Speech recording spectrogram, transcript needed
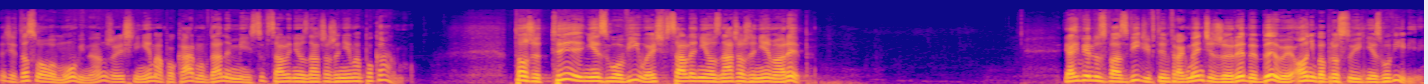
Wiecie, to słowo mówi nam, że jeśli nie ma pokarmu w danym miejscu, wcale nie oznacza, że nie ma pokarmu. To, że ty nie złowiłeś, wcale nie oznacza, że nie ma ryb. Jak wielu z was widzi w tym fragmencie, że ryby były, oni po prostu ich nie złowili.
